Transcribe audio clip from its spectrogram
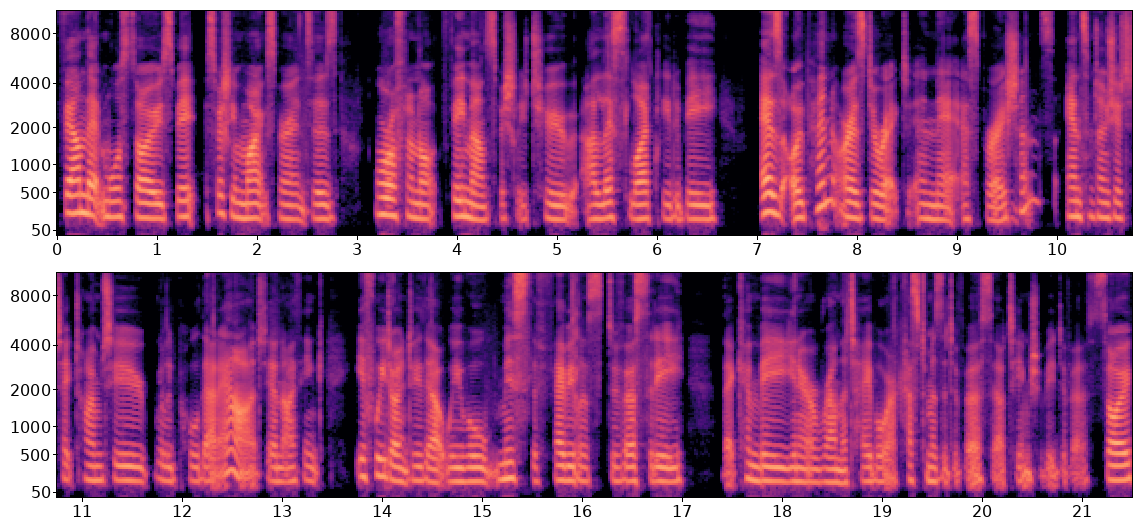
found that more so, especially in my experiences, more often not, females, especially too, are less likely to be as open or as direct in their aspirations. And sometimes you have to take time to really pull that out. And I think if we don't do that, we will miss the fabulous diversity that can be, you know, around the table. Our customers are diverse, our team should be diverse. So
